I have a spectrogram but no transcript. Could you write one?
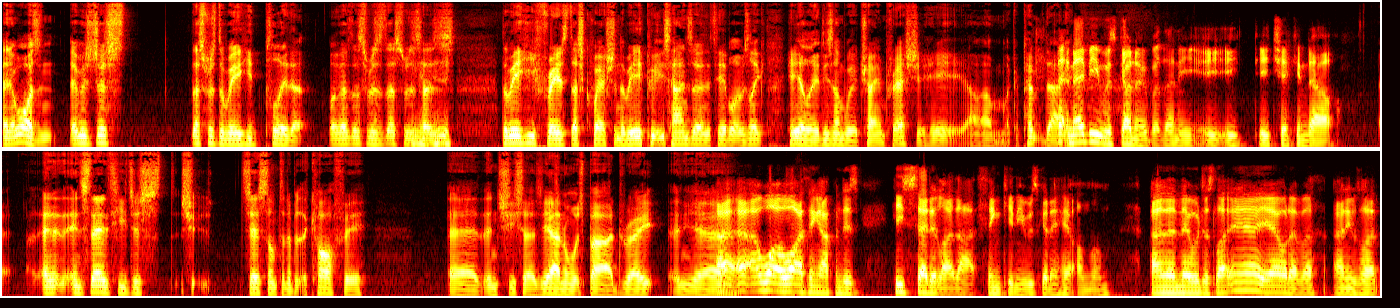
and it wasn't. It was just this was the way he'd played it. Like, this was this was his the way he phrased this question, the way he put his hands on the table. It was like, "Hey, ladies, I'm going to try and impress you. Hey, I'm like a pimp daddy." Maybe he was gonna, but then he he, he, he chickened out. and instead he just says something about the coffee, uh, and she says, "Yeah, I know it's bad, right?" And yeah, Uh, uh, what, what I think happened is he said it like that, thinking he was going to hit on them, and then they were just like, "Yeah, yeah, whatever," and he was like,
